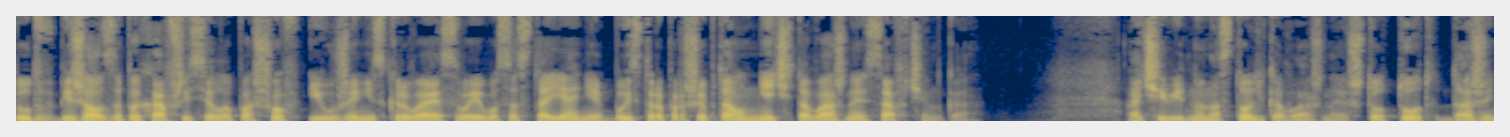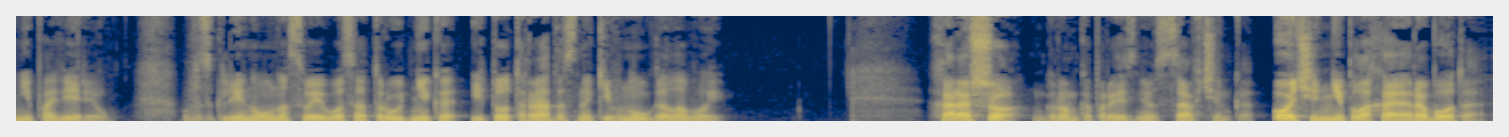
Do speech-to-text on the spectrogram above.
Тут вбежал запыхавшийся Лопашов и, уже не скрывая своего состояния, быстро прошептал нечто важное Савченко очевидно настолько важное, что тот даже не поверил. Взглянул на своего сотрудника, и тот радостно кивнул головой. «Хорошо», — громко произнес Савченко, — «очень неплохая работа.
